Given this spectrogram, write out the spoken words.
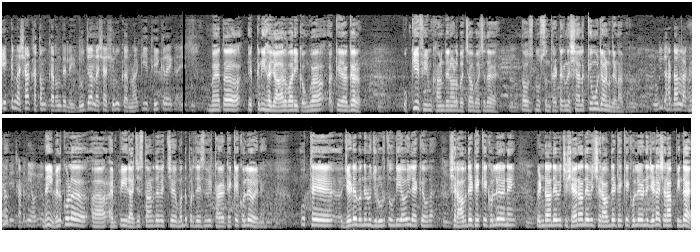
ਇੱਕ ਨਸ਼ਾ ਖਤਮ ਕਰਨ ਦੇ ਲਈ ਦੂਜਾ ਨਸ਼ਾ ਸ਼ੁਰੂ ਕਰਨਾ ਕੀ ਠੀਕ ਰਹੇਗਾ ਇਹ ਚੀਜ਼? ਮੈਂ ਤਾਂ ਇੱਕ ਨਹੀਂ ਹਜ਼ਾਰ ਵਾਰੀ ਕਹੂੰਗਾ ਕਿ ਅਗਰ ਭੁੱਕੀ ਅਫੀਮ ਖਾਣ ਦੇ ਨਾਲ ਬੱਚਾ ਬਚਦਾ ਹੈ ਤਾਂ ਉਸ ਨੂੰ ਸਿੰਥੈਟਿਕ ਨਸ਼ਿਆਂ ਵੱਲ ਕਿਉਂ ਜਾਣ ਦੇਣਾ ਫਿਰ? ਉਹ ਵੀ ਤਾਂ ਹੱਡਾਂ ਨੂੰ ਲੱਗ ਜਾਂਦੀ ਹੈ, ਛੱਡਣੀ ਉਹ ਵੀ ਨਹੀਂ ਬਿਲਕੁਲ ਐਮਪੀ ਰਾਜਸਥਾਨ ਦੇ ਵਿੱਚ ਮੱਧ ਪ੍ਰਦੇਸ਼ ਵਿੱਚ ਠਾ- ਠੇਕੇ ਖੁੱਲੇ ਹੋਏ ਨੇ। ਉੱਥੇ ਜਿਹੜੇ ਬੰਦੇ ਨੂੰ ਜ਼ਰੂਰਤ ਹੁੰਦੀ ਆ ਉਹ ਹੀ ਲੈ ਕੇ ਆਉਂਦਾ। ਸ਼ਰਾਬ ਦੇ ਠੇਕੇ ਖੁੱਲੇ ਹੋਏ ਨੇ। ਪਿੰਡਾਂ ਦੇ ਵਿੱਚ ਸ਼ਹਿਰਾਂ ਦੇ ਵਿੱਚ ਸ਼ਰਾਬ ਦੇ ਠੇਕੇ ਖੁੱਲੇ ਹੋਏ ਨੇ। ਜਿਹੜਾ ਸ਼ਰਾਬ ਪੀਂਦਾ ਹੈ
